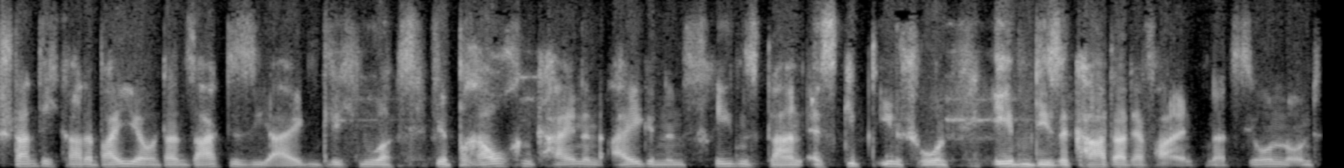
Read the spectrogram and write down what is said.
stand ich gerade bei ihr und dann sagte sie eigentlich nur, wir brauchen keinen eigenen Friedensplan. Es gibt ihn schon, eben diese Charta der Vereinten Nationen. Und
